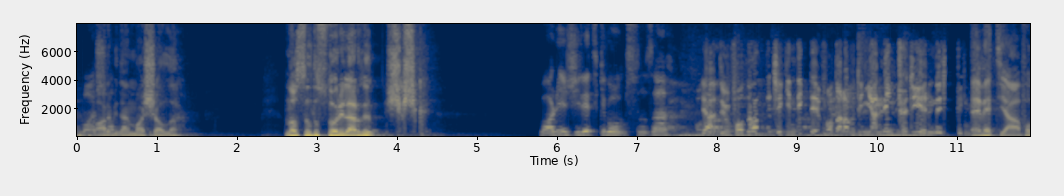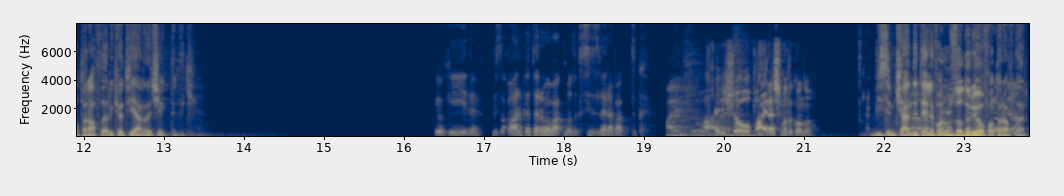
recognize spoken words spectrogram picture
ya. Maşallah. Harbiden maşallah. Nasıldı storyler dün? Şık şık. Var ya jilet gibi olmuşsunuz ha. Ya dün fotoğrafla çekindik de fotoğrafı dünyanın en kötü yerinde çektik. Evet ya fotoğrafları kötü yerde çektirdik. Yok iyiydi. Biz arka tarafa bakmadık sizlere baktık. Hayır işte o paylaşmadık onu. Bizim kendi Ya, telefonumuzda duruyor o biliyorum ya. fotoğraflar.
